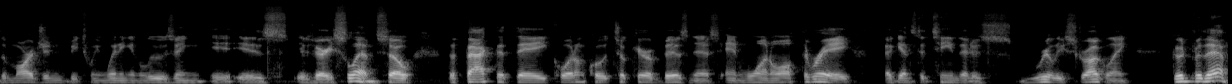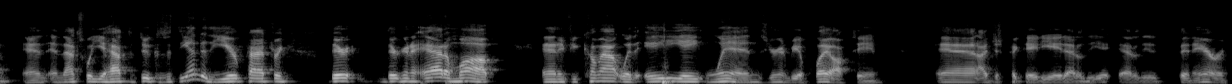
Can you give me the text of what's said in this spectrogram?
the, margin between winning and losing is is very slim. So the fact that they quote unquote took care of business and won all three, against a team that is really struggling. Good for them, and and that's what you have to do because at the end of the year, Patrick, they're they're going to add them up, and if you come out with 88 wins, you're going to be a playoff team. And I just picked 88 out of the out of the thin air.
